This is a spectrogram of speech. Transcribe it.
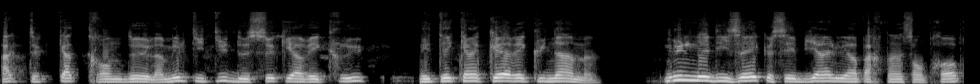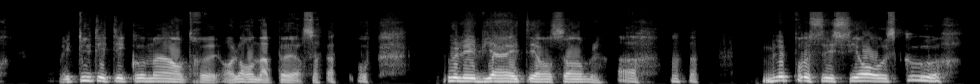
Acte 4, 32, la multitude de ceux qui avaient cru n'était qu'un cœur et qu'une âme. Nul ne disait que ses biens lui appartinssent en propre, mais tout était commun entre eux. Alors on a peur, ça. Tous les biens étaient ensemble. Ah. Mes possessions au secours.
